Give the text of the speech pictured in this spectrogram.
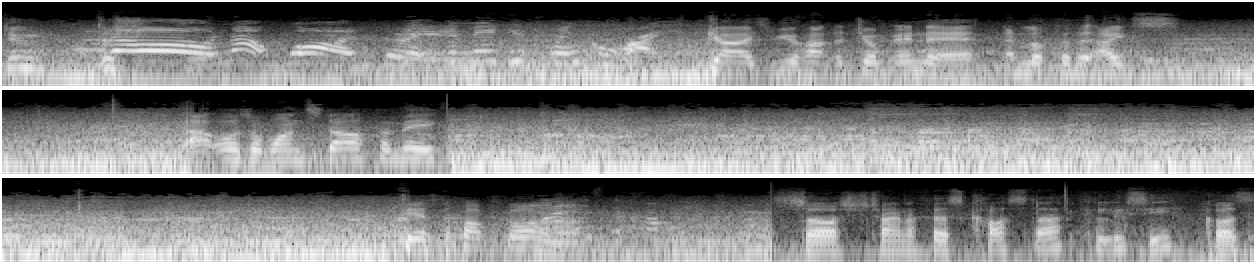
do No, not one. They, they made you drink right. Guys, if you had to jump in there and look at the ice. That was a one star for me. Taste the popcorn or the? So she's trying to first Costa, Khaleesi, because,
